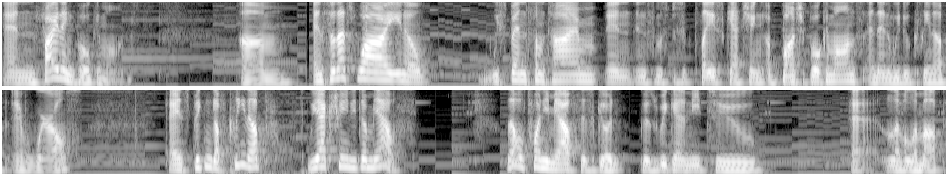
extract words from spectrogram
and fighting Pokemons. Um, and so that's why, you know, we spend some time in, in some specific place catching a bunch of Pokemons, and then we do cleanup everywhere else. And speaking of cleanup, we actually need a Meowth. Level 20 Meowth is good, because we're gonna need to uh, level him up.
